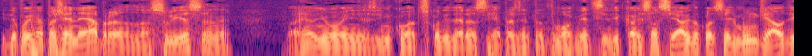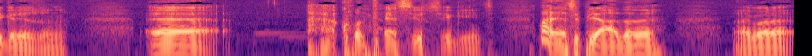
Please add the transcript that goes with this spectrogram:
e depois vai para Genebra, na Suíça, né? para reuniões e encontros com lideranças e representantes do movimento sindical e social e no Conselho Mundial de Igreja. Né? É... Acontece o seguinte, parece piada, né? Agora,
